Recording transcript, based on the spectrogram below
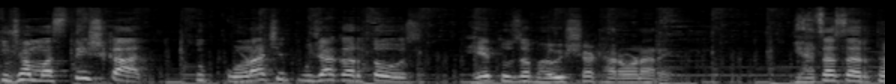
तुझ्या मस्तिष्कात तू कोणाची पूजा करतोस हे तुझं भविष्य ठरवणार आहे. ह्याचाच अर्थ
